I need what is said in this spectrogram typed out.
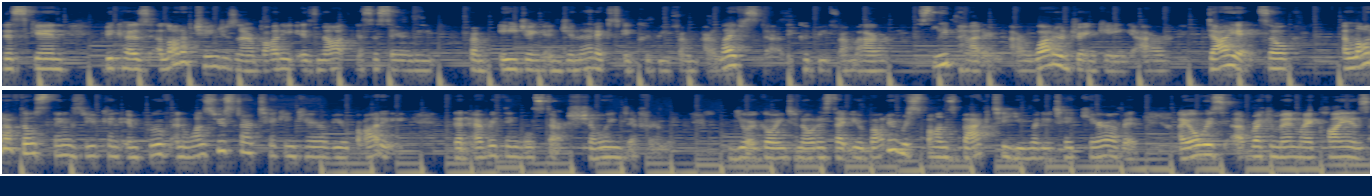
the skin because a lot of changes in our body is not necessarily from aging and genetics, it could be from our lifestyle, it could be from our sleep pattern, our water drinking, our diet. So, a lot of those things you can improve. And once you start taking care of your body, then everything will start showing differently. You are going to notice that your body responds back to you when you take care of it. I always uh, recommend my clients,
